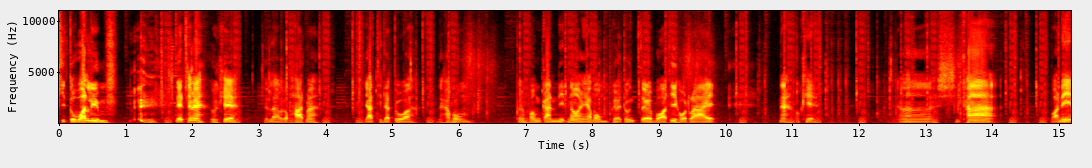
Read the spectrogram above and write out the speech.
กี่ตัววะลืมเจ็ดใช่ไหมโอเค เสร็จแล้วก็พาร์ทมา ยัดทีละตัวนะครับผม เพิ่มป้องกันนิดหน่อยครับผมเผื่อต้องเจอบอสที่โหดร้าย นะโอเคอ่าชิค่าบอสนี่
